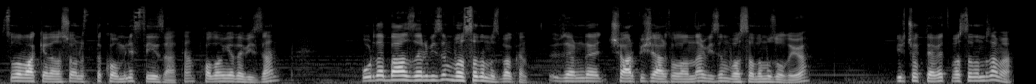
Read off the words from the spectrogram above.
Slovakya'dan sonrası da komünist değil zaten. Polonya da bizden. Burada bazıları bizim vasalımız bakın. Üzerinde çarpı işareti olanlar bizim vasalımız oluyor. Birçok devlet vasalımız ama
